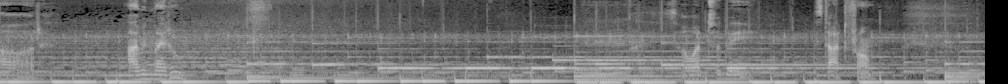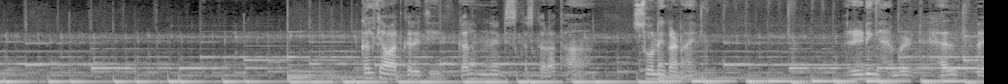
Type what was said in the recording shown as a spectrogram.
और आई एम इन माई रूम क्या बात करी थी? कल हमने डिस्कस करा था सोने का टाइम रीडिंग हैबिट हेल्थ पे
